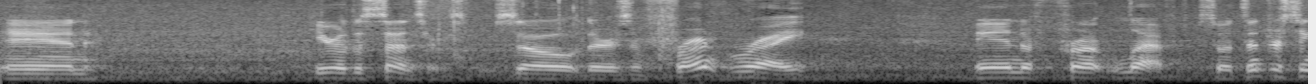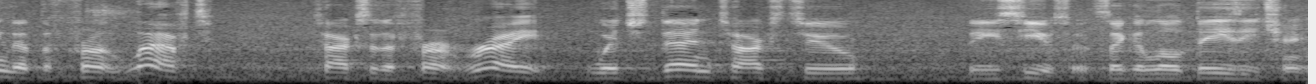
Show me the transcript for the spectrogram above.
And here are the sensors. So there's a front right and a front left. So it's interesting that the front left talks to the front right, which then talks to the ECU. So it's like a little daisy chain.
